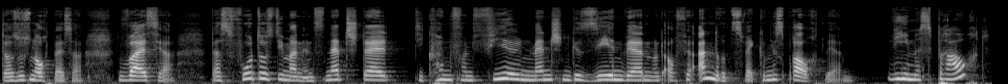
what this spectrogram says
Das ist noch besser. Du weißt ja, dass Fotos, die man ins Netz stellt, die können von vielen Menschen gesehen werden und auch für andere Zwecke missbraucht werden. Wie missbraucht?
